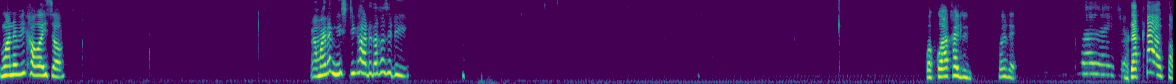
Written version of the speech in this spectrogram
তোমানে বি খাওয়াইছ আমার মিষ্টি খাওয়াটা দেখো সেটি কুয়া খাইলি দেখা তো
